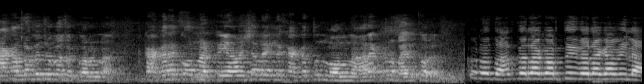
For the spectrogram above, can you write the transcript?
কাকার লগে যোগাযোগ করো না। কাকারে লাগলে কাকা তো লন না আর একটা বাইর করেন। কোনো ধার দেনা করতেই কাবিলা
